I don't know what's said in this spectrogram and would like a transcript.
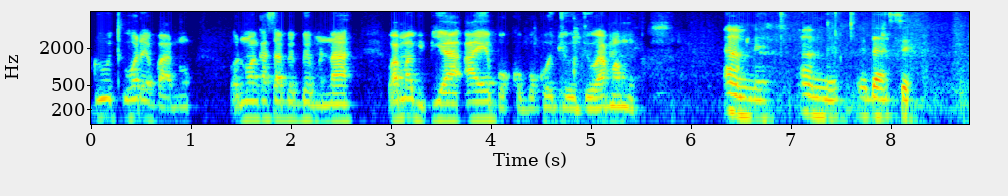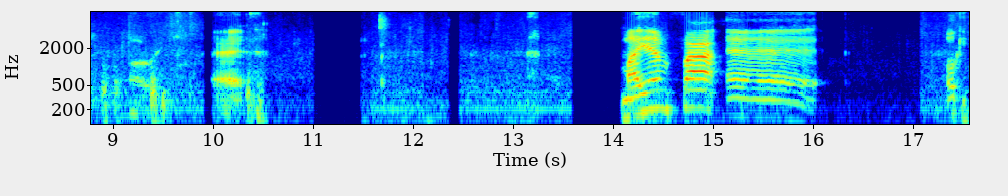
growth whatever no ɔno ankasa mu na wama biribiara ayɛ bɔkɔbɔkɔ dwoodwoo ama amen amen that's it. Ma yɛmfa eh, okay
